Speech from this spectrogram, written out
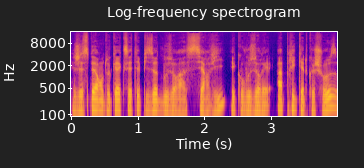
J'espère en tout cas que cet épisode vous aura servi et que vous aurez appris quelque chose.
